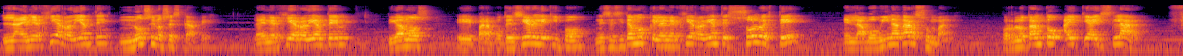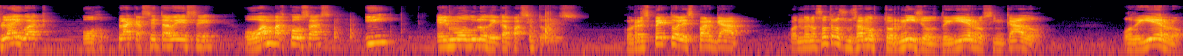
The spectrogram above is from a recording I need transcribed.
la energía radiante no se nos escape. La energía radiante, digamos, eh, para potenciar el equipo, necesitamos que la energía radiante solo esté en la bobina Darsonval. Por lo tanto, hay que aislar flyback o placa ZBS o ambas cosas y el módulo de capacitores. Con respecto al Spark Gap, cuando nosotros usamos tornillos de hierro cincado o de hierro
